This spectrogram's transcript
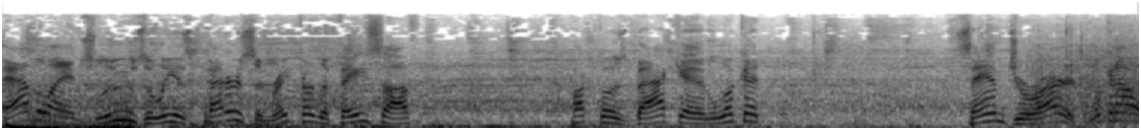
Avalanche lose Elias Pettersson right from the faceoff. Puck goes back, and look at Sam Girard. Look at how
